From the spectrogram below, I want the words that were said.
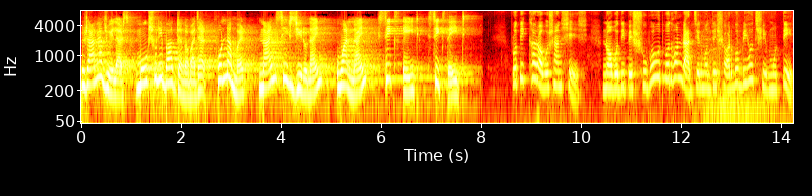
রানা জুয়েলার্স মৌসুমি বাগডাঙ্গা বাজার। Phone number nine six zero nine one nine six eight six eight. প্রতীক্ষার অবসান শেষ। নবদ্বীপের শুভ উদ্বোধন রাজ্যের মধ্যে সর্ববৃহৎ শিব মূর্তির।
